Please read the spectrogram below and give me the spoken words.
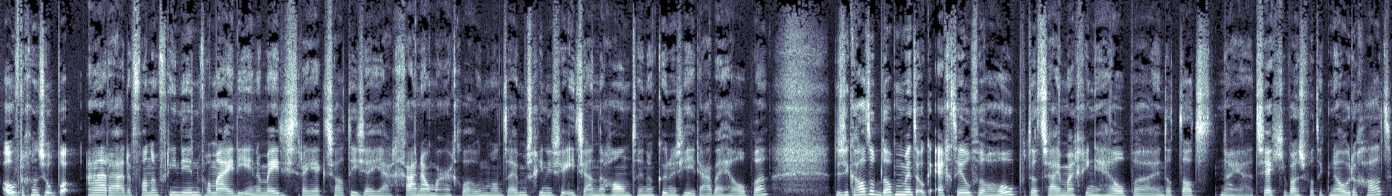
Overigens op aanraden van een vriendin van mij die in een medisch traject zat. Die zei, ja, ga nou maar gewoon, want hè, misschien is er iets aan de hand en dan kunnen ze je daarbij helpen. Dus ik had op dat moment ook echt heel veel hoop dat zij mij gingen helpen en dat dat, nou ja, het setje was wat ik nodig had.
